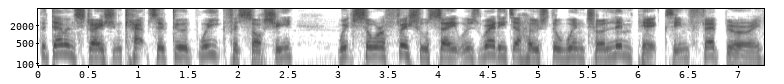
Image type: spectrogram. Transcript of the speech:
The demonstration caps a good week for Sochi, which saw officials say it was ready to host the Winter Olympics in February.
